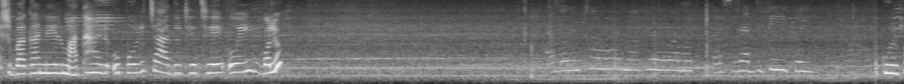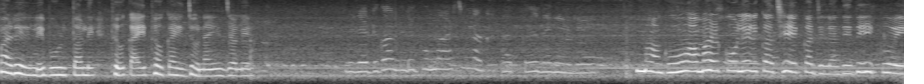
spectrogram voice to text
বাঁশ বাগানের মাথার উপর চাঁদ উঠেছে। ওই বলো। পুকুর পাড়ে লেবুর তলে থোকায় থোকায় জোনাই জলে। মাগো আমার কোলের কাছে কাজলা দিদি কই?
